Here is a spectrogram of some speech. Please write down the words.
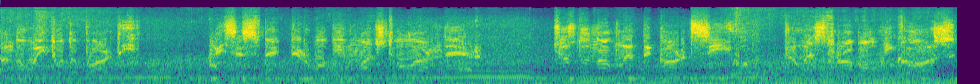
On the way to the party. I suspect there will be much to learn there. Just do not let the guards see you. The less trouble we cause,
